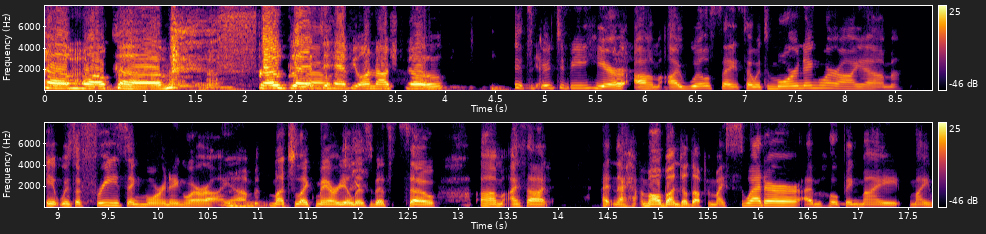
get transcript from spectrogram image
Welcome, welcome. so glad well, to have you on our show. It's yes. good to be here. Um, I will say, so it's morning where I am. It was a freezing morning where I am, mm-hmm. much like Mary Elizabeth. So um, I thought, I'm all bundled up in my sweater. I'm hoping my my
